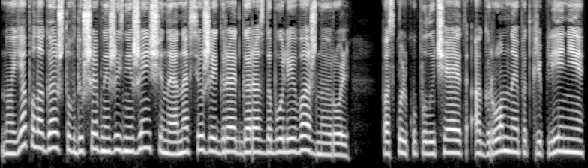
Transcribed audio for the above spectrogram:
но я полагаю, что в душевной жизни женщины она все же играет гораздо более важную роль, поскольку получает огромное подкрепление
